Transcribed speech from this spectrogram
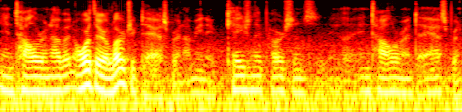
intolerant of it or they're allergic to aspirin. I mean, occasionally persons uh, intolerant to aspirin.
